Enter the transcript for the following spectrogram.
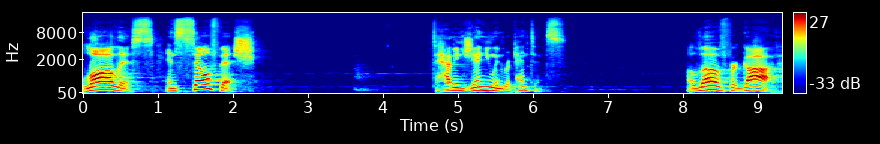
lawless, and selfish to having genuine repentance, a love for God,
